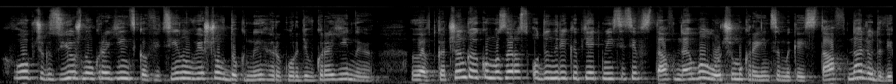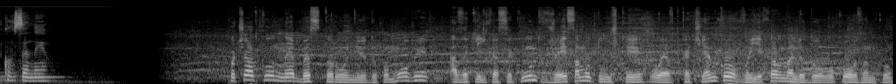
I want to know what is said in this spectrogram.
Хлопчик з Южноукраїнська офіційно увійшов до книги рекордів України. Лев Ткаченко, якому зараз один рік і п'ять місяців, став наймолодшим українцем, який став на льодові ковзани. Спочатку не без сторонньої допомоги, а за кілька секунд вже й самотужки Лев Ткаченко виїхав на льодову ковзанку.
